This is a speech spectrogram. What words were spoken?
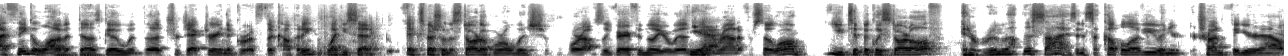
I think a lot of it does go with the trajectory and the growth of the company. Like you said, especially in the startup world, which we're obviously very familiar with, Yeah. being around it for so long. You typically start off in a room about this size, and it's a couple of you, and you're, you're trying to figure it out.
